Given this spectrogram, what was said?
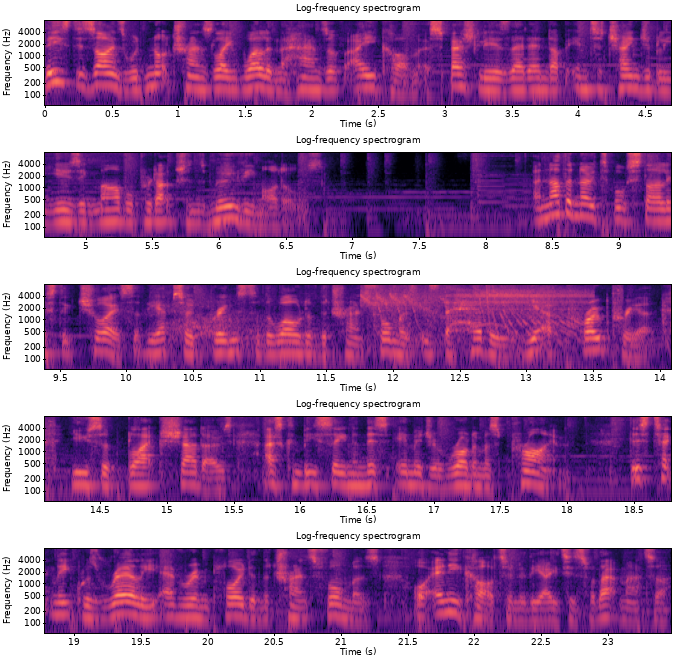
These designs would not translate well in the hands of AKOM, especially as they'd end up interchangeably using Marvel Productions movie models. Another notable stylistic choice that the episode brings to the world of the Transformers is the heavy, yet appropriate, use of black shadows, as can be seen in this image of Rodimus Prime. This technique was rarely ever employed in the Transformers, or any cartoon of the 80s for that matter,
